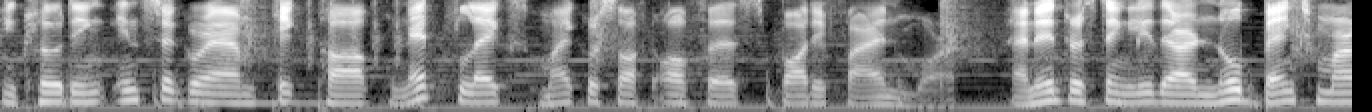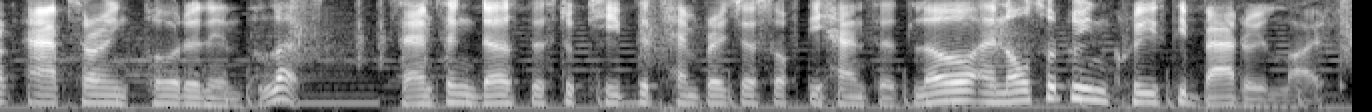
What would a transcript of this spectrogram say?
including Instagram, TikTok, Netflix, Microsoft Office, Spotify and more. And interestingly, there are no benchmark apps are included in the list. Samsung does this to keep the temperatures of the handset low and also to increase the battery life.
